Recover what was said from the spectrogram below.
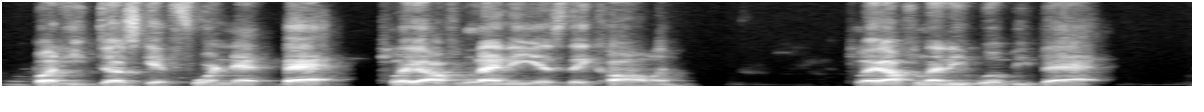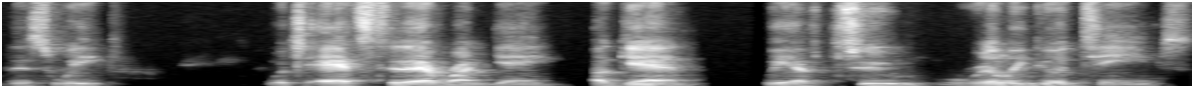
but he does get Fournette back, playoff Lenny, as they call him. Playoff Lenny will be back this week, which adds to their run game. Again, we have two really good teams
